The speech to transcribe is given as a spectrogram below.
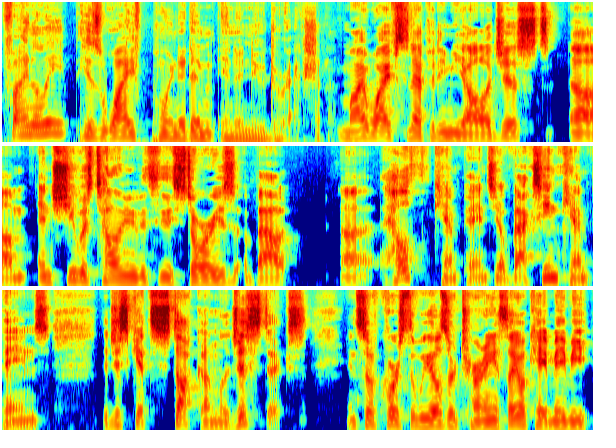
Finally, his wife pointed him in a new direction. My wife's an epidemiologist, um, and she was telling me these stories about uh, health campaigns, you know, vaccine campaigns that just get stuck on logistics. And so, of course, the wheels are turning. It's like, okay, maybe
